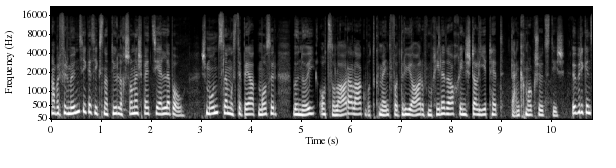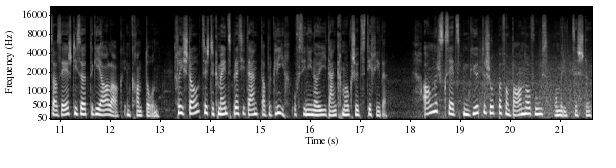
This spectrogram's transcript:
Aber für Münzigen ist es natürlich schon ein spezieller Bau. Schmunzeln muss der Beat Moser, weil neu auch die Solaranlage, die die Gemeinde vor drei Jahren auf dem Kirchendach installiert hat, denkmalgeschützt ist. Übrigens als erste solche Anlage im Kanton. Ein stolz ist der Gemeindepräsident aber gleich auf seine neue denkmalgeschützte Kirche. Anders sieht es beim Güterschuppen vom Bahnhof aus, wo wir jetzt stehen.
